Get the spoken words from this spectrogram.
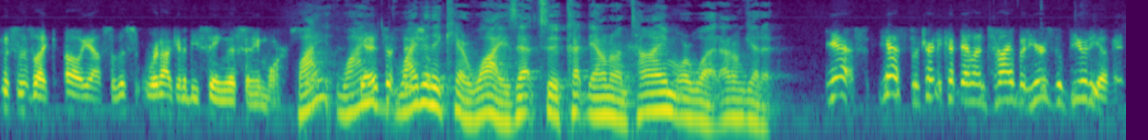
this is like, oh yeah, so this we're not going to be seeing this anymore. So, Why why yeah, why do they care? Why is that to cut down on time or what? I don't get it. Yes, yes, they're trying to cut down on time, but here's the beauty of it.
